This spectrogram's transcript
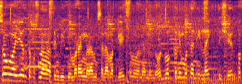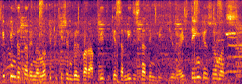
So ayun, tapos na ang ating video. Maraming maraming salamat guys sa mga nanonood. Huwag kalimutan i-like i-share. Pakipindot na rin ang notification bell para update kayo sa latest natin video guys. Thank you so much.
